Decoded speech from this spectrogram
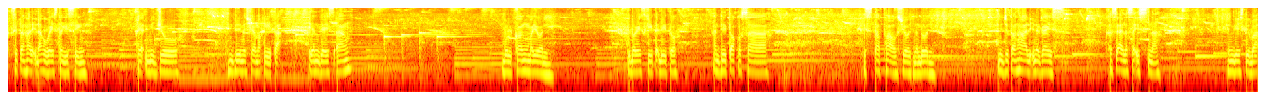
Kasi tanghali na ako guys nagising. Kaya medyo hindi na siya makita. Yan guys ang bulkang mayon. Diba guys kita dito? Andito ako sa staff house yun, nandun. Medyo tanghali na guys. Kasi alas 6 na. Yun guys, di ba?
